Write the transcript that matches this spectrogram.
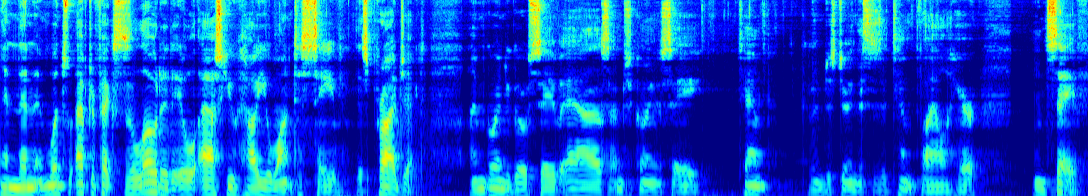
and then once After Effects is loaded it will ask you how you want to save this project. I'm going to go save as, I'm just going to say temp, because I'm just doing this as a temp file here, and save.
